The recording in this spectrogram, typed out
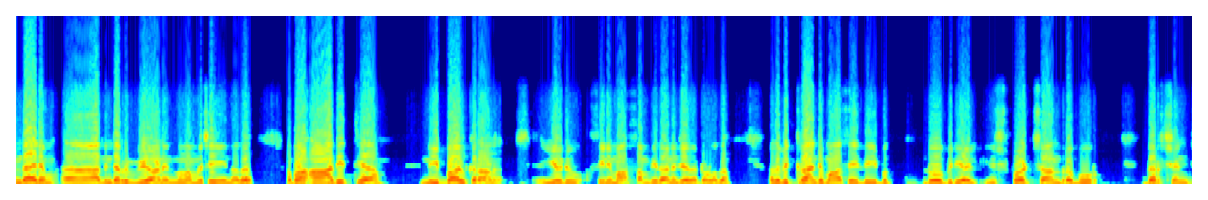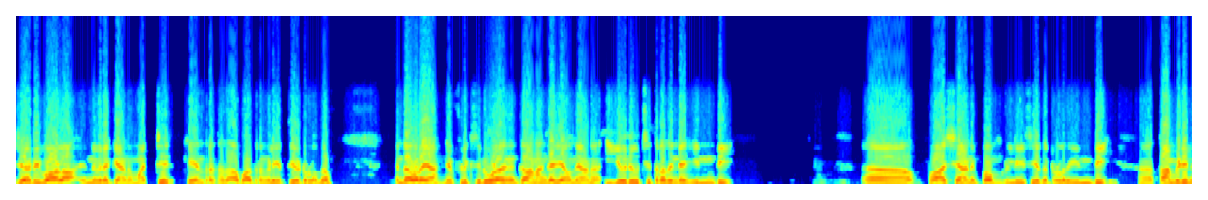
എന്തായാലും അതിന്റെ റിവ്യൂ ആണ് ഇന്ന് നമ്മൾ ചെയ്യുന്നത്. അപ്പൊ ആദിത്യ നിബാൽക്കർ ആണ് ഈ ഒരു സിനിമ സംവിധാനം ചെയ്തിട്ടുള്ളത്. അത് വിക്രാന്ത് മാസെ ദീപക് ഡോബിരിയാൽ ഇൻസ്പേർട്ട് ചാന്ദ്രപൂർ ദർശൻ ജറിവാള എന്നിവരൊക്കെയാണ് മറ്റ് കേന്ദ്ര കഥാപാത്രങ്ങൾ എത്തിയിട്ടുള്ളത്. എന്താ പറയാ നെറ്റ്ഫ്ലിക്സിലൂടെ നിങ്ങൾക്ക് കാണാൻ കഴിയാവുന്നതാണ്. ഈ ഒരു ചിത്രത്തിന്റെ ഹിന്ദി ഭാഷയാണ് ഇപ്പം റിലീസ് ചെയ്തിട്ടുള്ളത്. ഹിന്ദി തമിഴിൽ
